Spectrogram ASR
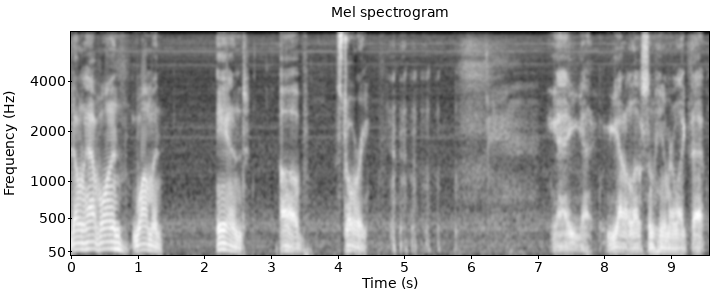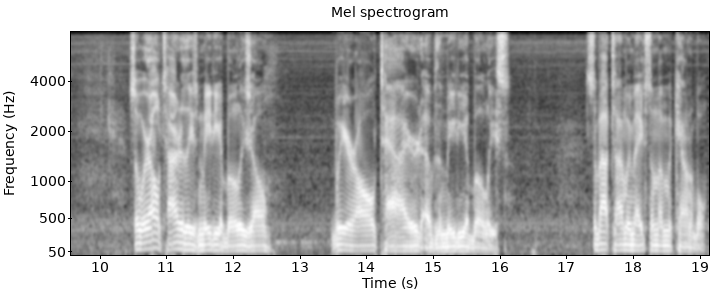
Don't have one woman. End of story. yeah, you got you gotta love some humor like that. So we're all tired of these media bullies, y'all. We are all tired of the media bullies. It's about time we made some of them accountable.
